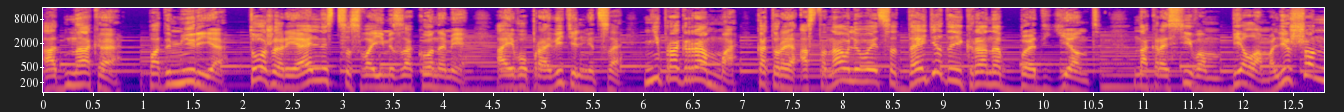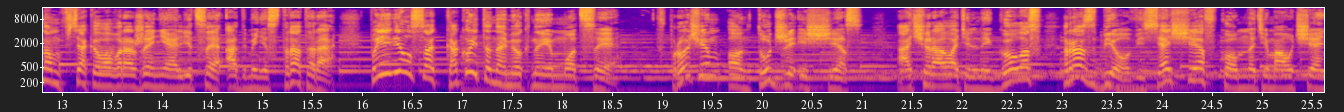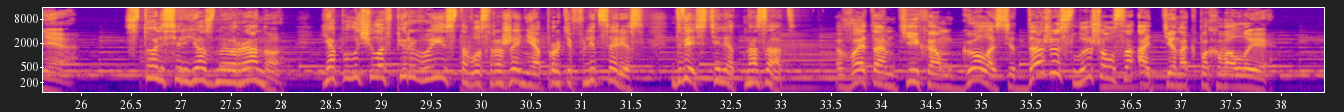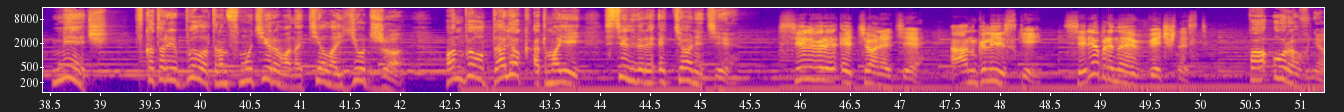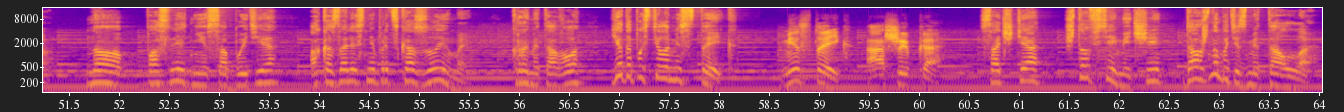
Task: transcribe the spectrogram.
Однако, Подмирье тоже реальность со своими законами, а его правительница не программа, которая останавливается, дойдя до экрана Bad End. На красивом, белом, лишенном всякого выражения лице администратора появился какой-то намек на эмоции – Впрочем, он тут же исчез. Очаровательный голос разбил висящее в комнате молчание. «Столь серьезную рану я получила впервые с того сражения против Лицерис 200 лет назад». В этом тихом голосе даже слышался оттенок похвалы. «Меч, в который было трансмутировано тело Юджо, он был далек от моей Silver Eternity». Silver Eternity, английский, Серебряная Вечность. По уровню. Но последние события оказались непредсказуемы. Кроме того, я допустила мистейк. Мистейк. Ошибка. Сочтя, что все мечи должны быть из металла.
